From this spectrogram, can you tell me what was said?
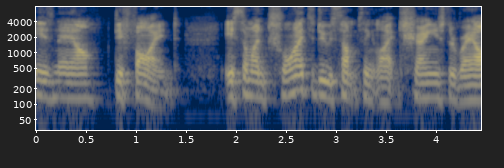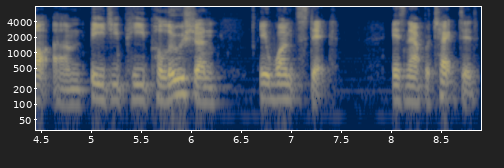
is now defined. If someone tried to do something like change the route, um, BGP pollution, it won't stick is now protected.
